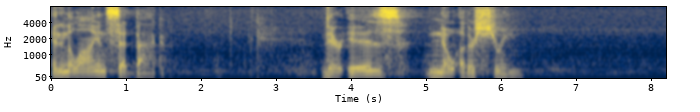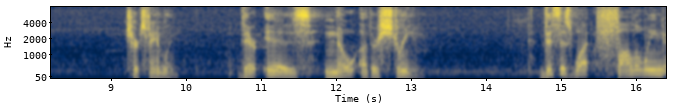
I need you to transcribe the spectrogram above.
And then the lion said back, There is no other stream church family, there is no other stream. This is what following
